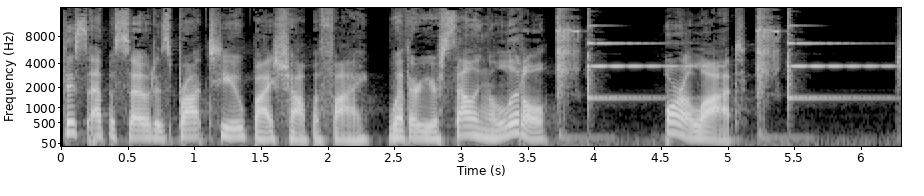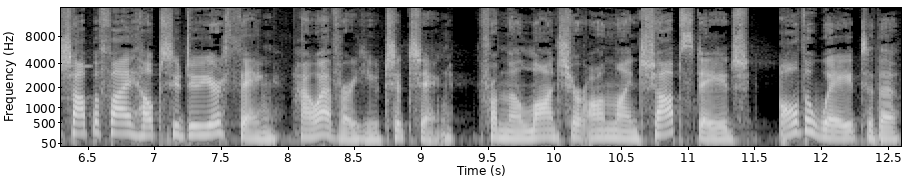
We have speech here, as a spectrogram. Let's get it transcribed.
This episode is brought to you by Shopify. Whether you're selling a little or a lot, Shopify helps you do your thing, however you cha-ching. From the launch your online shop stage, all the way to the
